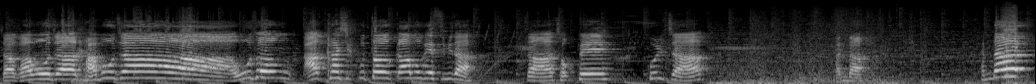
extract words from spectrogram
자 가보자 가보자. 5성 아카식부터 까보겠습니다. 자 적폐 홀짝. 간다. 간다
